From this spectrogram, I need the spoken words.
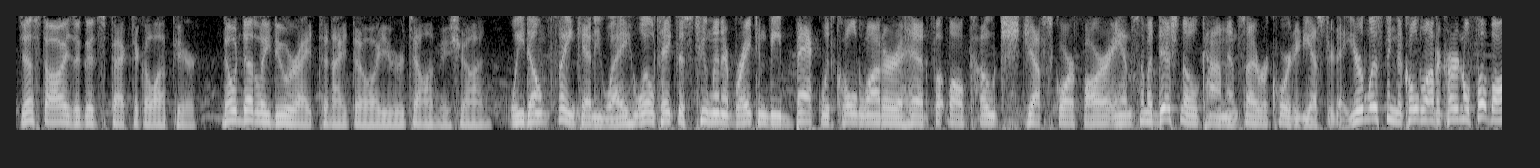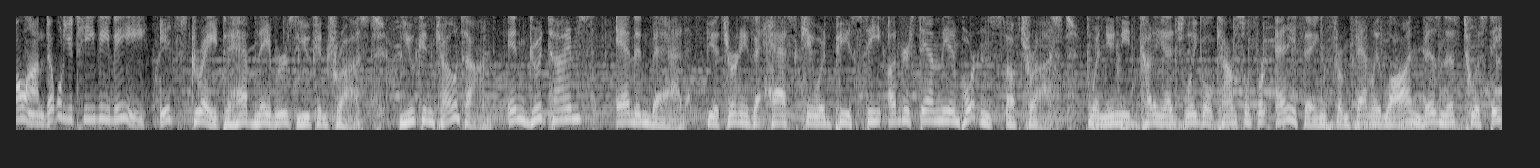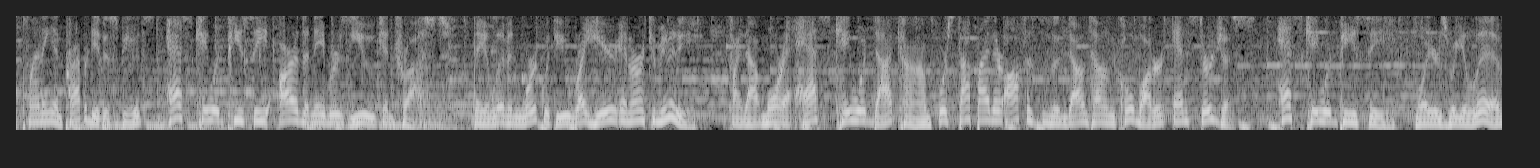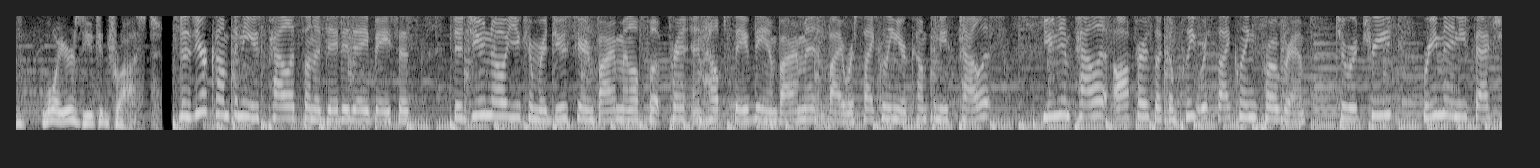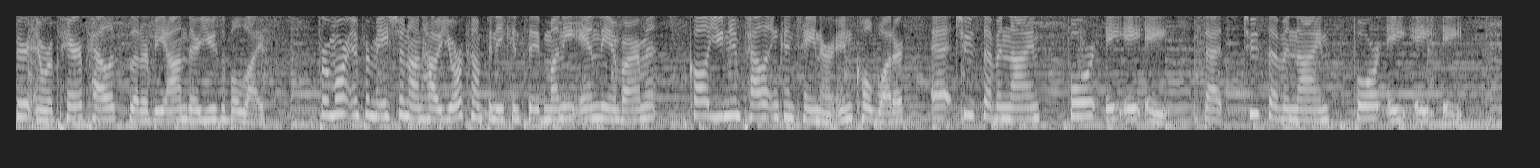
just always a good spectacle up here. No Dudley Do Right tonight, though. You were telling me, Sean. We don't think, anyway. We'll take this two minute break and be back with Coldwater head football coach Jeff Scorfar and some additional comments I recorded yesterday. You're listening to Coldwater Cardinal football on WTVB. It's great to have neighbors you can trust, you can count on, in good times and in bad. The attorneys at Hass Kaywood PC understand the importance of trust. When you need cutting edge legal counsel for anything from family law and business to estate planning and property disputes, Hass Kaywood PC are the neighbors you can trust. They live and work with you right here in our community. Find out more at HassKaywood.com or stop by their offices in downtown Coldwater and Sturgis. Hess Kaywood PC. Lawyers where you live, lawyers you can trust. Does your company use pallets on a day to day basis? Did you know you can reduce your environmental footprint and help save the environment by recycling your company's pallets? Union Pallet offers a complete recycling program to retrieve, remanufacture, and repair pallets that are beyond their usable life. For more information on how your company can save money and the environment, call Union Pallet and Container in Coldwater at 279 4888. That's 279 4888.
